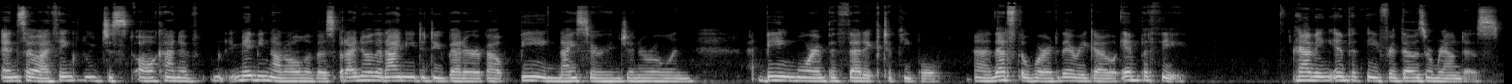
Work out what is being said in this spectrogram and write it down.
and so I think we just all kind of, maybe not all of us, but I know that I need to do better about being nicer in general and being more empathetic to people. Uh, that's the word. There we go. Empathy. Having empathy for those around us.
